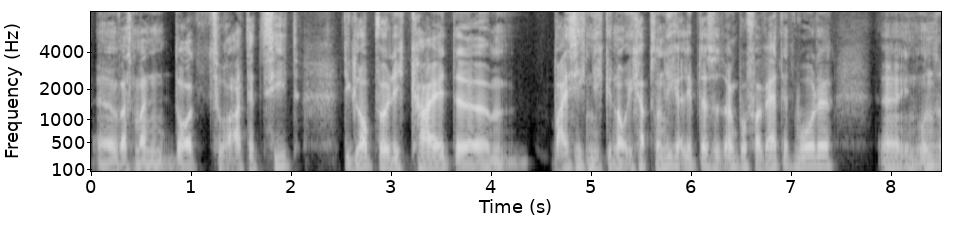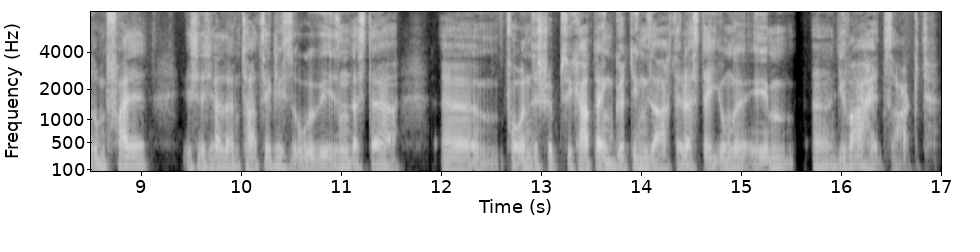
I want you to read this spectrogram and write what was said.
was man dort zu Rate zieht. Die Glaubwürdigkeit ähm, weiß ich nicht genau. Ich habe es noch nicht erlebt, dass es irgendwo verwertet wurde. In unserem Fall ist es ja dann tatsächlich so gewesen, dass der äh, forensische Psychiater in Göttingen sagte, dass der Junge eben äh, die Wahrheit sagt.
